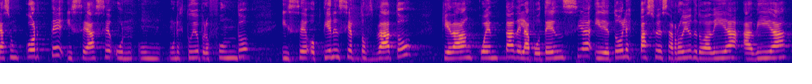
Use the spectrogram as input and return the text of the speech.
hace un corte y se hace un, un estudio profundo y se obtienen ciertos datos que daban cuenta de la potencia y de todo el espacio de desarrollo que todavía había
